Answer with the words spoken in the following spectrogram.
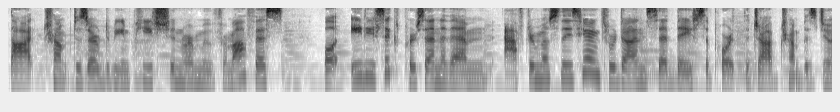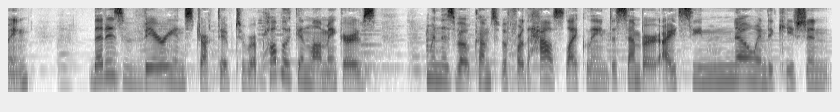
thought Trump deserved to be impeached and removed from office, while 86% of them, after most of these hearings were done, said they support the job Trump is doing. That is very instructive to Republican lawmakers. When this vote comes before the House, likely in December, I see no indication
